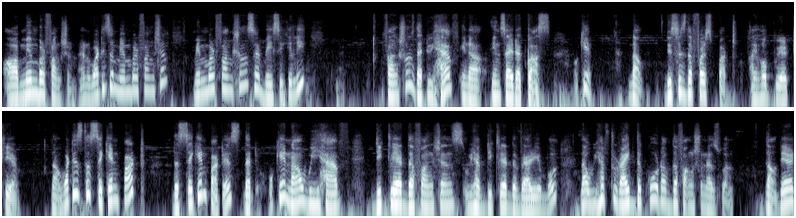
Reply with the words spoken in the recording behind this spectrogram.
or member function. And what is a member function? Member functions are basically functions that we have in a inside a class. Okay, now this is the first part. I hope we are clear. Now, what is the second part? The second part is that, okay, now we have declared the functions, we have declared the variable. Now we have to write the code of the function as well. Now there are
